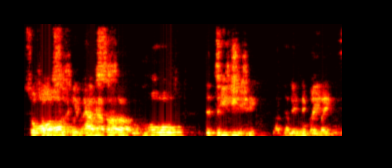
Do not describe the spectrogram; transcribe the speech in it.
So also you have some who hold the teaching of the Nicolaitans.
